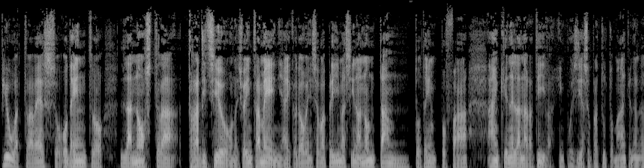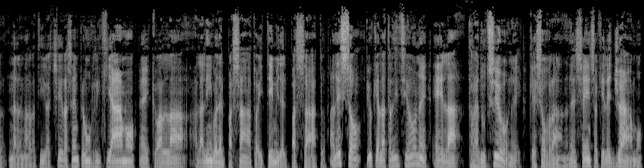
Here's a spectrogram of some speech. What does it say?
più attraverso o dentro la nostra tradizione, cioè intramegna, ecco, dove insomma prima, sino a non tanto tempo fa, anche nella narrativa, in poesia soprattutto, ma anche nella, nella narrativa, c'era sempre un richiamo ecco, alla, alla lingua del passato, ai temi del passato. Adesso più che alla tradizione è la traduzione che è sovrana, nel senso che leggiamo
